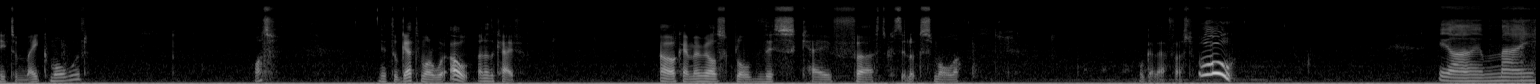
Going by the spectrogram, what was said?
Need to make more wood? What? Need to get more wood. Oh, another cave. Oh, okay, maybe I'll explore this cave first, because it looks smaller. We'll get there first. Ooh! You're my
